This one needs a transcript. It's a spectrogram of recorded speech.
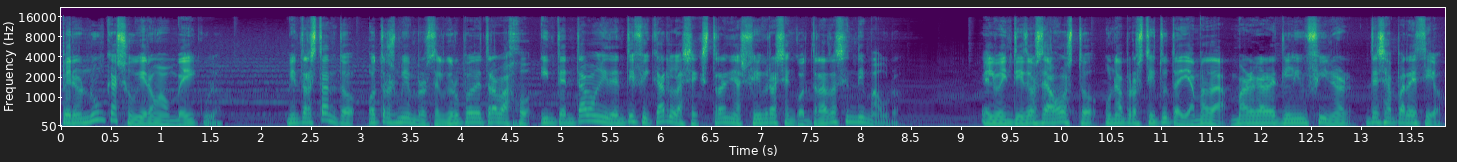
pero nunca subieron a un vehículo. Mientras tanto, otros miembros del grupo de trabajo intentaban identificar las extrañas fibras encontradas en Dimauro. El 22 de agosto, una prostituta llamada Margaret Lynn Finner desapareció.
